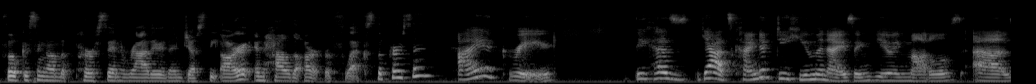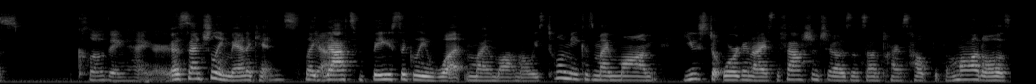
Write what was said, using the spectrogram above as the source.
focusing on the person rather than just the art and how the art reflects the person. I agree. Because, yeah, it's kind of dehumanizing viewing models as clothing hangers. essentially mannequins. Like Yeah. that's basically what my mom always told me because my mom used to organize the fashion shows and sometimes help with the models,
